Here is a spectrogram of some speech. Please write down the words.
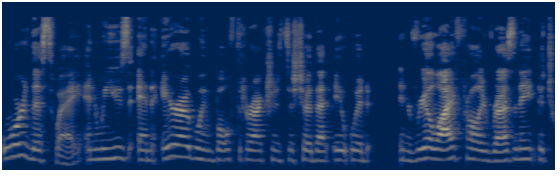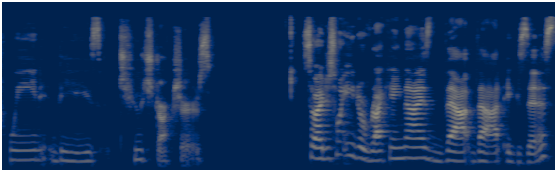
or this way, and we use an arrow going both directions to show that it would in real life probably resonate between these two structures. So I just want you to recognize that that exists.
